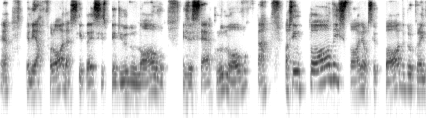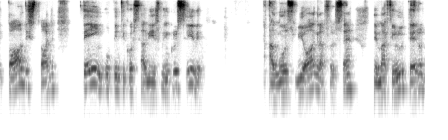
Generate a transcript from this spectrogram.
né? Ele aflora-se para esse período novo, esse século novo, tá? Mas em toda a história, você pode procurar em toda a história, tem o pentecostalismo, inclusive alguns biógrafos né, de Martinho Lutero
